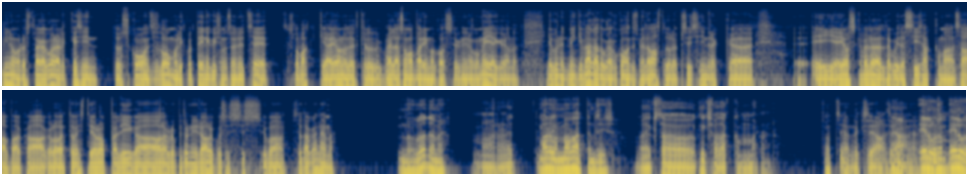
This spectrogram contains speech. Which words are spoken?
minu arust väga korralik esindus koondises, loomulikult teine küsimus on nüüd see, et Slovakkia ei olnud hetkel väljas oma parima koosseisuga, nii nagu meiegi ei olnud. ja kui nüüd mingi väga tugev koondis meile vastu tuleb, siis Indrek äh, ei, ei oska veel öelda, kuidas siis hakkama saab, aga, aga loodetavasti Euroopa liiga alagrupi turniiri alguses siis juba seda ka näeme. no loodame, ma arvan, et ma arvan, ma vaatan siis. no eks ta, kõik saavad hakkama, ma arvan. vot see on üks hea selline. elus, elu,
